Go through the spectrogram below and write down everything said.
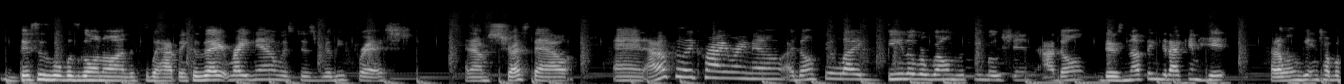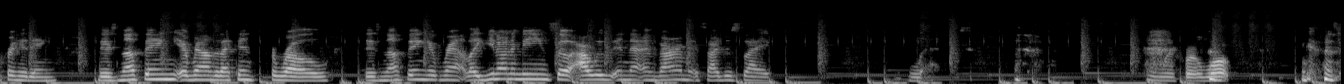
This is what was going on. This is what happened. Because right now it's just really fresh and I'm stressed out. And I don't feel like crying right now. I don't feel like being overwhelmed with emotion. I don't, there's nothing that I can hit that I won't get in trouble for hitting. There's nothing around that I can throw. There's nothing around, like, you know what I mean? So I was in that environment. So I just like left. I went for a walk. because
